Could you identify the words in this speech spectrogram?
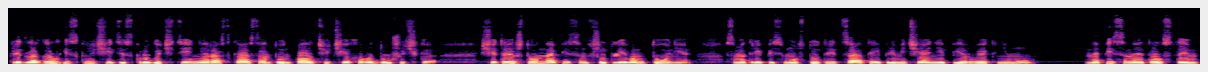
предлагал исключить из круга чтения рассказ Антон Павловича Чехова «Душечка», считая, что он написан в шутливом тоне. Смотри письмо 130 и примечание первое к нему. Написанное Толстым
